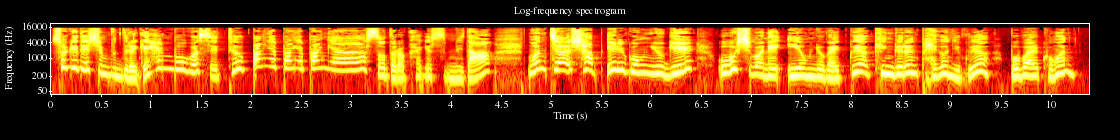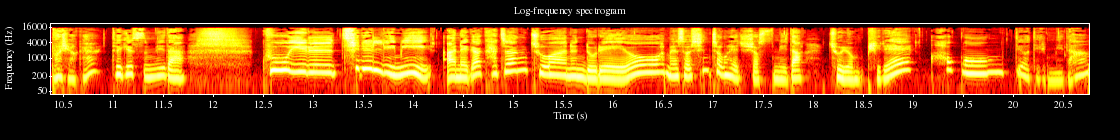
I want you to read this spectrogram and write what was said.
소개되신 분들에게 햄버거 세트 빵야 빵야 빵야 쏘도록 하겠습니다. 문자 샵 1061 50원의 이용료가 있고요. 긴 글은 100원이고요. 모바일 콩은 무료가 되겠습니다. 9171님이 아내가 가장 좋아하는 노래예요 하면서 신청을 해주셨습니다. 조용필의 허공 띄워드립니다.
